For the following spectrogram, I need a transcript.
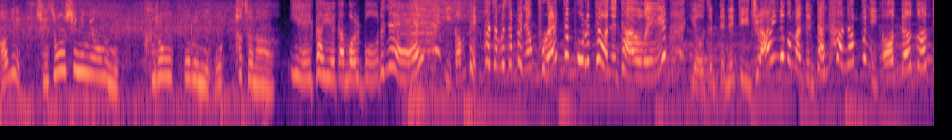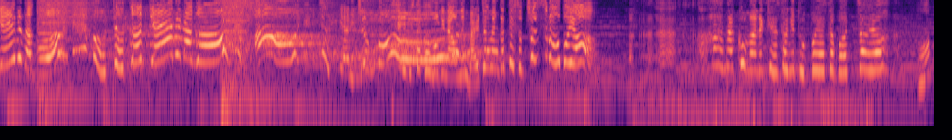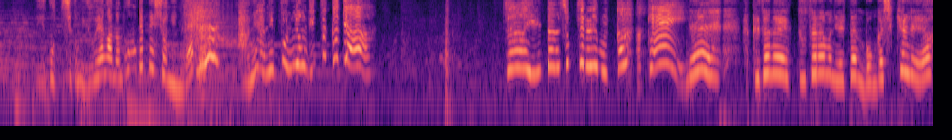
아니, 제정신이면 그런 꼴은 못하잖아. 얘가 얘가 뭘 모르네. 이건 백화점에서 파는 프레타 포르테와는 달리 요즘 때는 디자이너가 만든 단 하나뿐인 어떠고 데르라고. 어떠고. 코만의 개성이 돋보여서 멋져요. 어? 이거 지금 유행하는 홍대 패션인데? 아니 아니 분명 네 착각이야. 자 일단 숙제를 해볼까? 오케이. 네, 그 전에 두 사람은 일단 뭔가 시킬래요?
